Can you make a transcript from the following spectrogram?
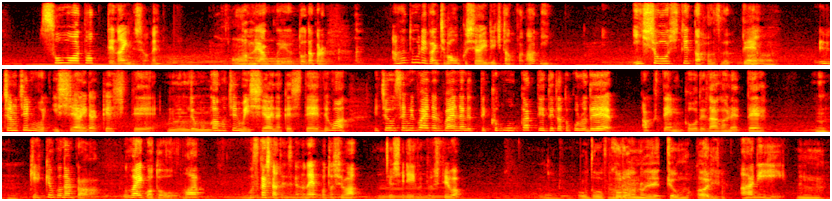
そう当たってないんですよね。早く言うと。だから、アマトーレが一番多く試合できたのかな？?2 勝してたはずで、でうちのチームも1試合だけして、うん。で、他のチームも1試合だけして、では、一応セミファイナル、ファイナルって組もうかって言ってたところで、悪天候で流れて、うんうん。結局なんか、うまいことを、まあ、難しかったですけどね、今年は。女子リーグとしては。なるほど。コロナの影響もあり、あり、うん、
